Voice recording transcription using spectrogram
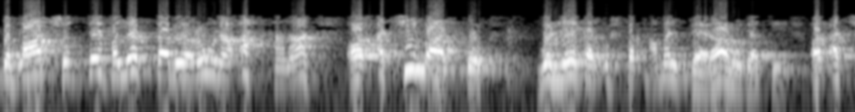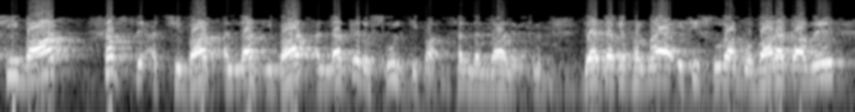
جو بات سنتے فیتبعون احسنا اور اچھی بات کو وہ لے کر اس پر عمل پیرا ہو جاتے ہیں۔ اور اچھی بات سب سے اچھی بات اللہ کی بات، اللہ کے رسول کی بات، صلی اللہ علیہ وسلم۔ جیسا کہ فرمایا اسی سورہ مبارکہ میں،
